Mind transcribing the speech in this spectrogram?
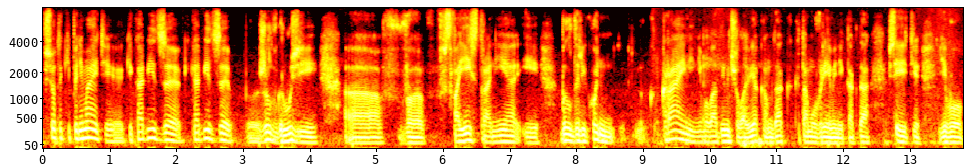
все-таки, понимаете, Кикабидзе, Кикабидзе жил в Грузии, э, в, в своей стране и был далеко не, крайне немолодым человеком да, к, к тому времени, когда все эти его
